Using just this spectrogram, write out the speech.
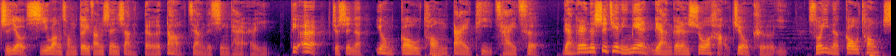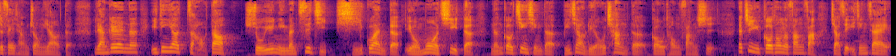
只有希望从对方身上得到这样的心态而已。第二就是呢，用沟通代替猜测。两个人的世界里面，两个人说好就可以，所以呢，沟通是非常重要的。两个人呢，一定要找到。属于你们自己习惯的、有默契的、能够进行的比较流畅的沟通方式。那至于沟通的方法，饺子已经在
